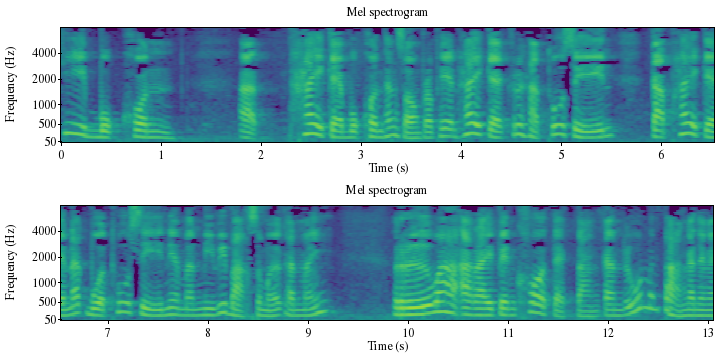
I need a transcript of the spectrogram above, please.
ที่บุคคลให้แก่บุคคลทั้งสองประเภท ให้แก่เครือขัดทูศีล กับให้แก่นักบวชทูศีลเนี่ยมันมีวิบากเสมอกันไหม หรือว่าอะไรเป็นข้อแตกต่างกัน หรือว่ามันต่างกันยังไง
